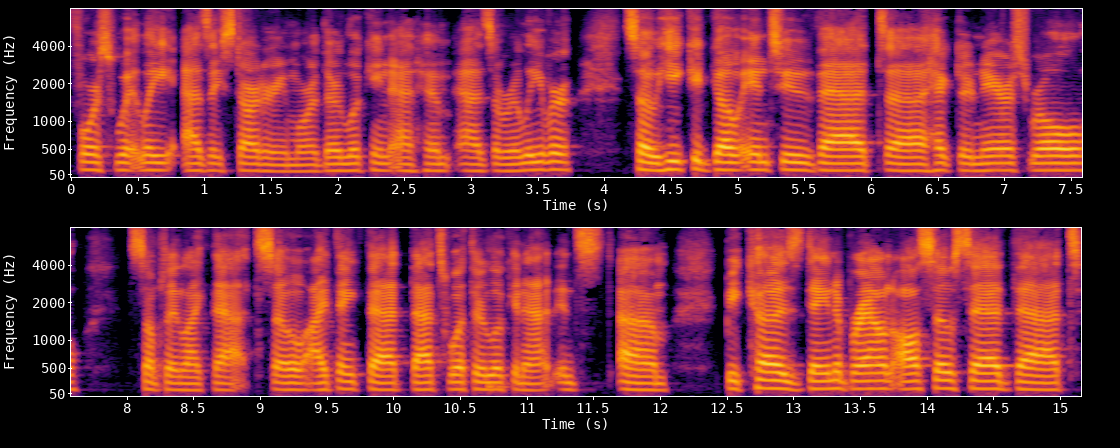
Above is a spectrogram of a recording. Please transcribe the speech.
Forrest Whitley as a starter anymore. They're looking at him as a reliever. So he could go into that uh, Hector Neris role, something like that. So I think that that's what they're looking at. It's um, because Dana Brown also said that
